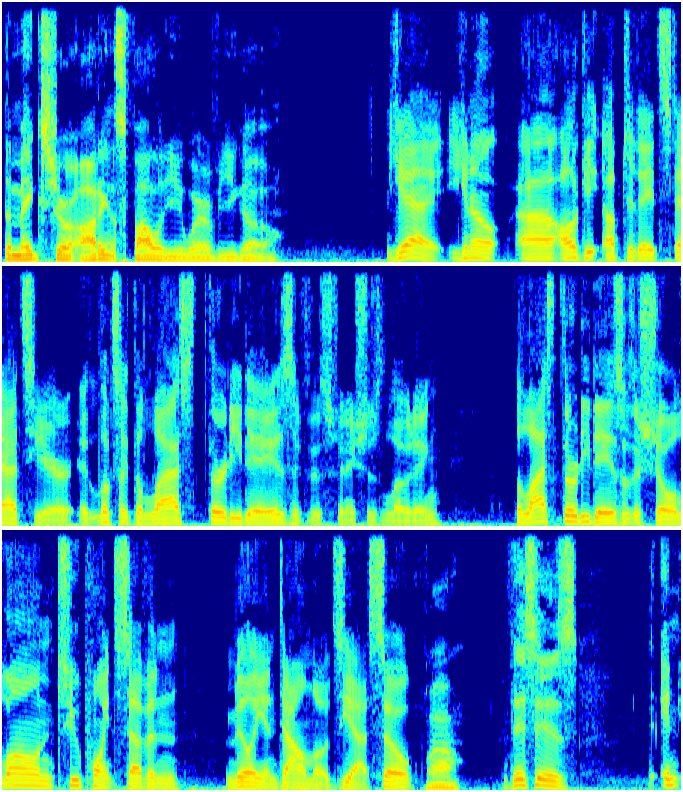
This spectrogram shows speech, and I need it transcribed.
that makes your audience follow you wherever you go Yeah, you know, uh, I'll get up to date stats here. It looks like the last 30 days, if this finishes loading, the last 30 days of the show alone, 2.7 million downloads. Yeah, so wow this is, and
